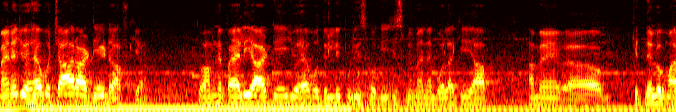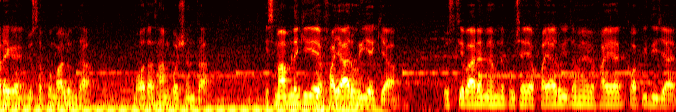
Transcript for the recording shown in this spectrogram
मैंने जो है वो चार आर टी ड्राफ्ट किया। तो हमने पहली आरटीआई जो है वो दिल्ली पुलिस को की जिसमें मैंने बोला कि आप हमें आ, कितने लोग मारे गए जो सबको मालूम था। बहुत आसान क्वेश्चन था। इस मामले की एफ़ हुई है क्या? उसके बारे में हमने पूछा एफ़ आई हुई तो हमें एफ़ आई कॉपी दी जाए।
